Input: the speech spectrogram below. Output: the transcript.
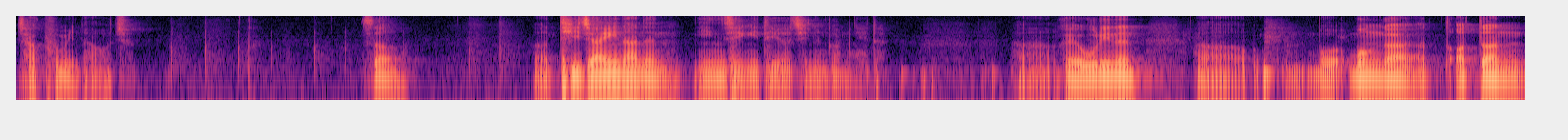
작품이 나오죠. 그래서 어, 디자인하는 인생이 되어지는 겁니다. 어, 그래서 우리는 어, 뭐 뭔가 어떤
